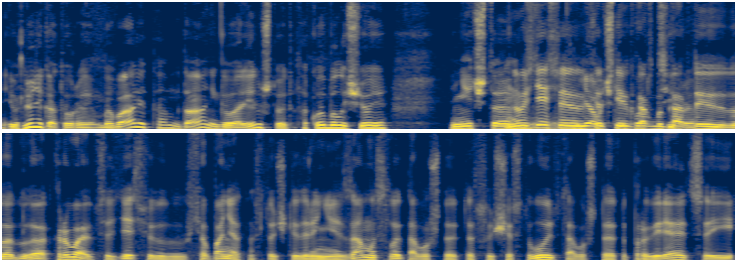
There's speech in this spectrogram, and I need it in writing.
и вот люди, которые бывали там, да, они говорили, что это такое было еще и нечто. Ну, здесь э, все-таки как бы карты э, открываются. Здесь э, все понятно с точки зрения замысла, того, что это существует, того, что это проверяется. И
